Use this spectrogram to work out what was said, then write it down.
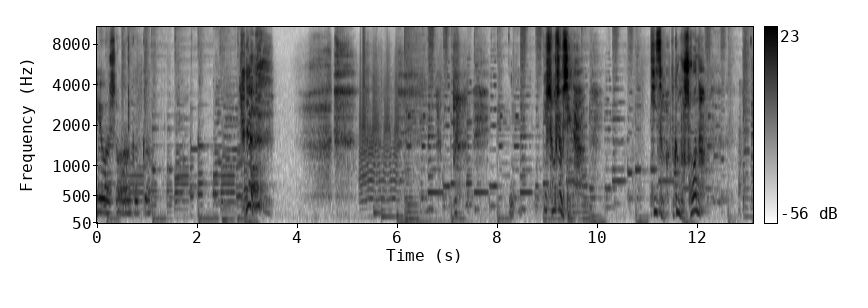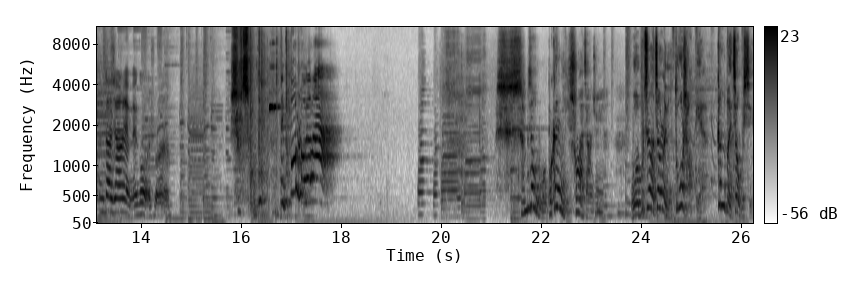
是右手啊，哥哥。你你什么时候醒的？你怎么不跟我说呢？你到家了也没跟我说啊？是不是你抱着我干嘛？什么叫我不跟你说啊，将军？我不知道叫了你多少遍，根本叫不醒，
